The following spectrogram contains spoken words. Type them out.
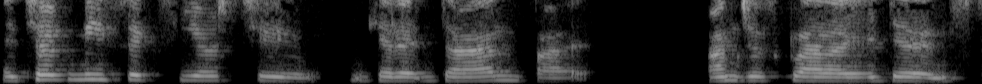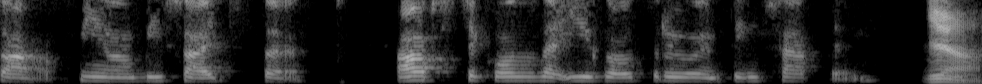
It took me six years to get it done, but I'm just glad I didn't stop. You know, besides the obstacles that you go through and things happen. Yeah.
